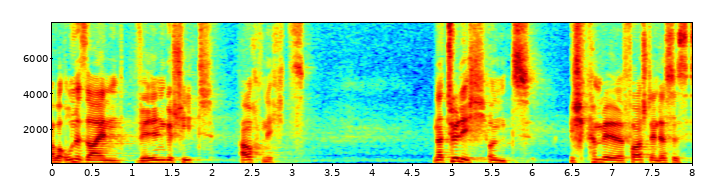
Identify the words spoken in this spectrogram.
aber ohne seinen Willen geschieht auch nichts. Natürlich, und ich kann mir vorstellen, dass es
